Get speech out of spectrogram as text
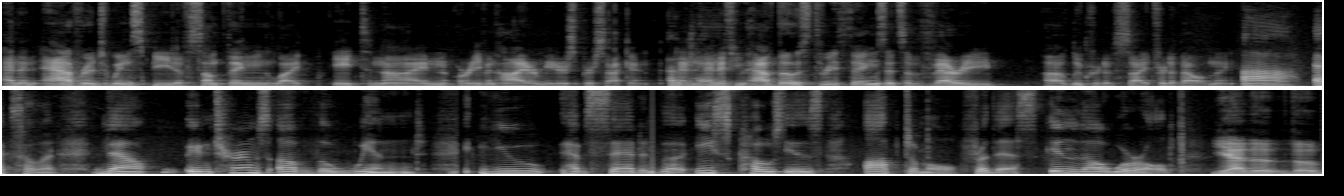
and an average wind speed of something like eight to nine or even higher meters per second. Okay. And, and if you have those three things, it's a very uh, lucrative site for development. Ah, excellent. Now, in terms of the wind, you have said the East Coast is optimal for this in the world. Yeah, the, the,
